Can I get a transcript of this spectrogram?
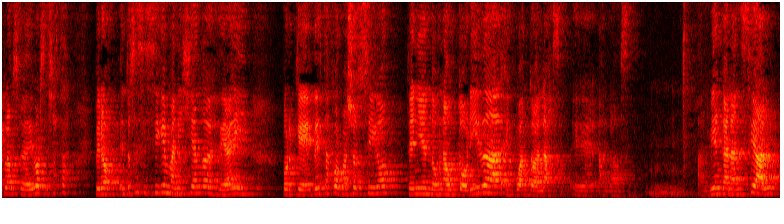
cláusula de divorcio, ya está. Pero entonces se sigue manejando desde ahí porque de esta forma yo sigo teniendo una autoridad en cuanto a las, eh, a las, mm, al bien ganancial.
